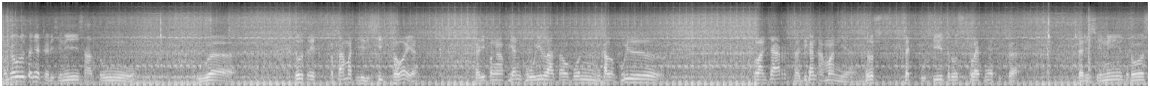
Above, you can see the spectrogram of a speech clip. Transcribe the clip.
Maka urutannya dari sini satu dua. Terus eh pertama di bawah ya. Dari pengapian kuil ataupun kalau kuil lancar berarti kan aman ya. Terus cek busi terus klepnya juga. Dari sini terus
